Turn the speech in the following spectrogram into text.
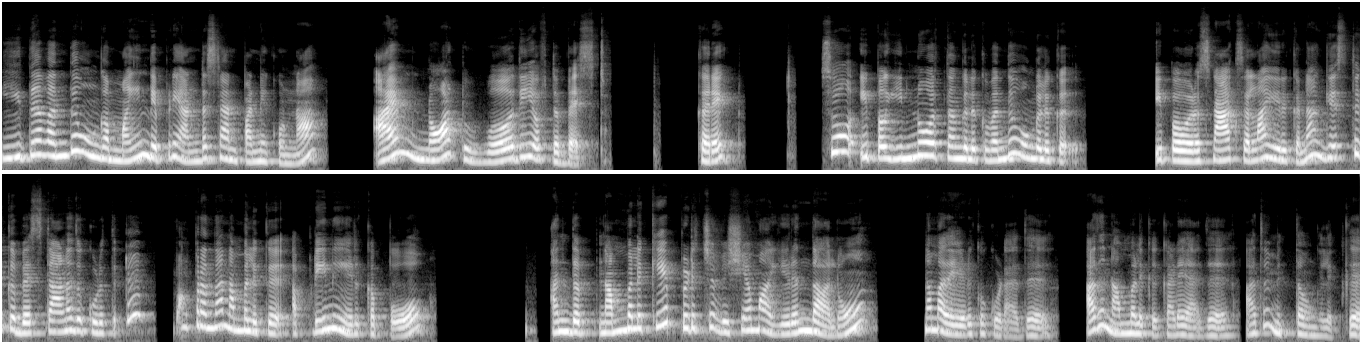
இதை வந்து உங்கள் மைண்ட் எப்படி அண்டர்ஸ்டாண்ட் பண்ணிக்கோன்னா I am not worthy of the best correct so இப்போ இன்னொருத்தங்களுக்கு வந்து உங்களுக்கு இப்போ ஒரு ஸ்நாக்ஸ் எல்லாம் இருக்குன்னா கெஸ்ட்டுக்கு பெஸ்ட்டானது கொடுத்துட்டு அப்புறம் தான் நம்மளுக்கு அப்படின்னு இருக்கப்போ அந்த நம்மளுக்கே பிடிச்ச விஷயமா இருந்தாலும் நம்ம அதை எடுக்கக்கூடாது. அது நம்மளுக்கு கிடையாது. அது மித்தவங்களுக்கு.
